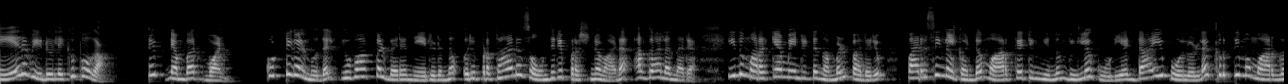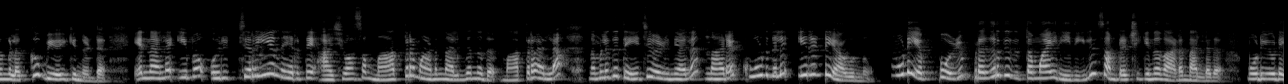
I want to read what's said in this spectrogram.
നേരെ വീഡിയോയിലേക്ക് പോകാം. ടിപ്പ് നമ്പർ വൺ കുട്ടികൾ മുതൽ യുവാക്കൾ വരെ നേരിടുന്ന ഒരു പ്രധാന സൗന്ദര്യ പ്രശ്നമാണ് അകാലനര ഇത് മറയ്ക്കാൻ വേണ്ടിയിട്ട് നമ്മൾ പലരും പരസ്യങ്ങൾ കണ്ട് മാർക്കറ്റിൽ നിന്നും വില കൂടിയ ഡൈ പോലുള്ള കൃത്രിമ മാർഗങ്ങളൊക്കെ ഉപയോഗിക്കുന്നുണ്ട്. എന്നാൽ ഇവ ഒരു ചെറിയ നേരത്തെ ആശ്വാസം മാത്രമാണ് നൽകുന്നത്. മാത്രമല്ല നമ്മളിത് തേച്ച് കഴിഞ്ഞാൽ നര കൂടുതൽ ഇരട്ടിയാകുന്നു. മുടി എപ്പോഴും പ്രകൃതിദത്തമായ രീതിയിൽ സംരക്ഷിക്കുന്നതാണ് നല്ലത്. മുടിയുടെ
